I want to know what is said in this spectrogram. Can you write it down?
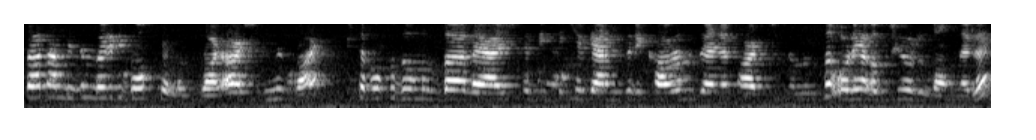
Zaten bizim böyle bir dosyamız var, arşivimiz var. Kitap okuduğumuzda veya işte bir fikir geldiğimizde bir kavram üzerine tartıştığımızda oraya atıyoruz onları.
